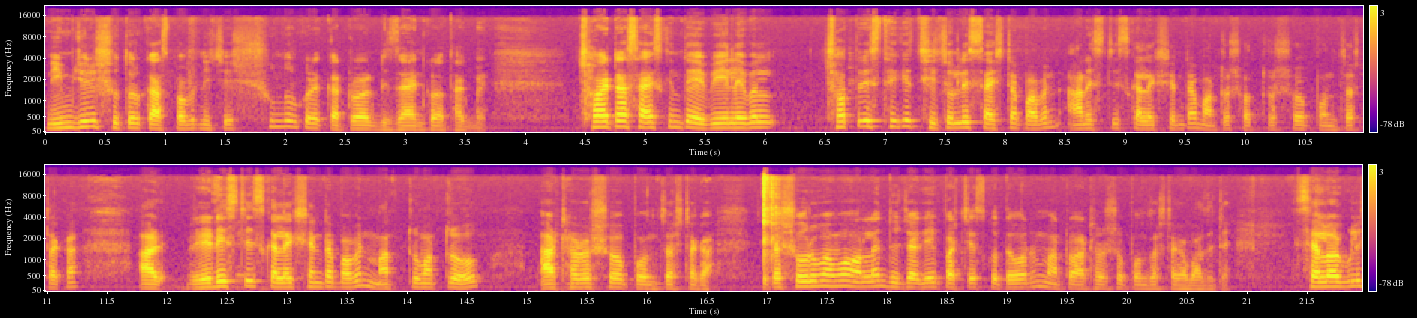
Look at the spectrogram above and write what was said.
নিমজুরি সুতোর কাজ পাবেন নিচে সুন্দর করে কাটওয়ার্ক ডিজাইন করা থাকবে। ছয়টা সাইজ কিন্তু অ্যাভেলেবেল ছত্রিশ থেকে ছেচল্লিশ সাইজটা পাবেন। আনস্টিচ কালেকশনটা মাত্র সতেরোশো পঞ্চাশ টাকা। আর রেড স্টিচ কালেকশনটা পাবেন মাত্র মাত্র আঠারোশো পঞ্চাশ টাকা। এটা শোরুম এবং অনলাইন দু জায়গায় পারচেস করতে পারেন মাত্র আঠারোশো পঞ্চাশ টাকা বাজেটে সালোয়ারগুলি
